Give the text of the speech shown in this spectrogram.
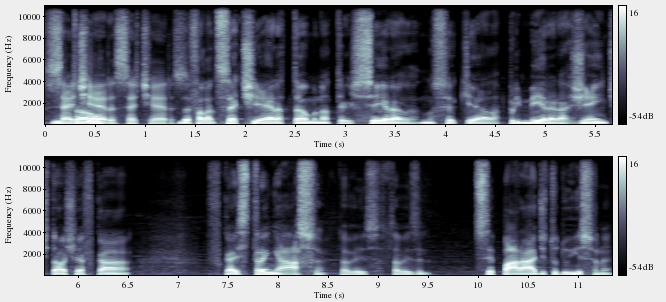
Sete Então, eras, sete eras. Vai falar de sete eras, tamo na terceira, não sei o que, a primeira era a gente e tal. Acho que ia ficar, ficar estranhaço, talvez. Talvez separar de tudo isso, né?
